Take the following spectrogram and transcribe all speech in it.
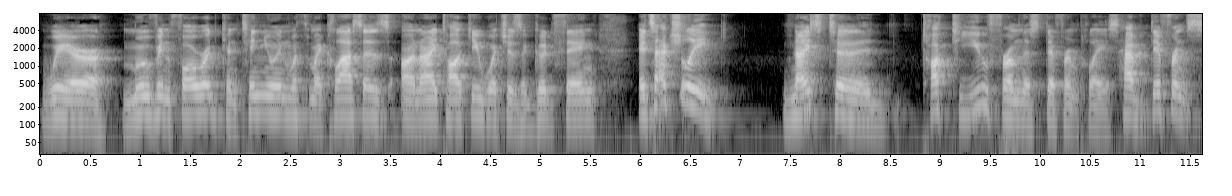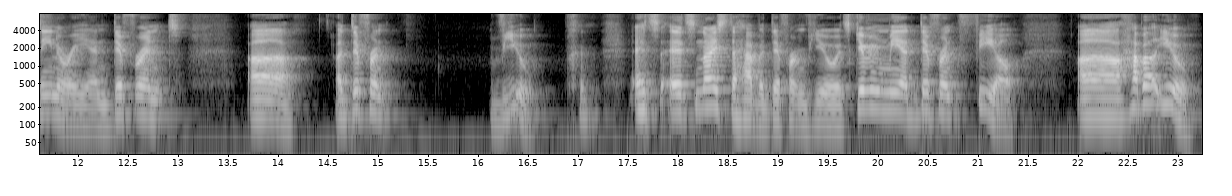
we're moving forward, continuing with my classes on italki, which is a good thing. It's actually nice to talk to you from this different place, have different scenery and different, uh, a different view. it's it's nice to have a different view. It's giving me a different feel. Uh, how about you?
